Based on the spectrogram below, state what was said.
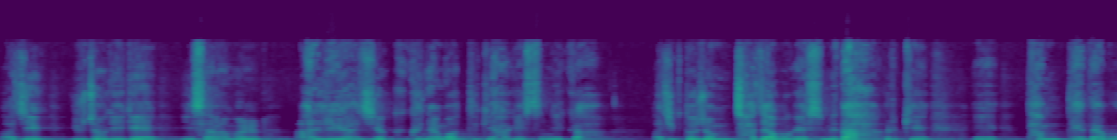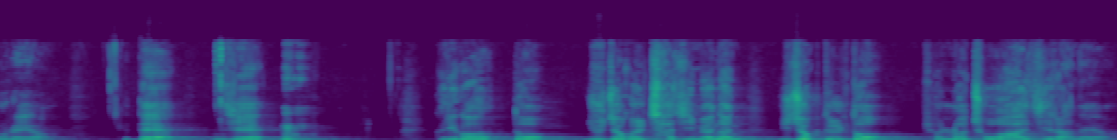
아직 유족에게 이 사람을 알려야지요. 그냥 어떻게 하겠습니까? 아직도 좀 찾아보겠습니다. 그렇게 예, 담 대답을 해요. 그때 이제 그리고 또 유족을 찾으면은 유족들도 별로 좋아하질 않아요.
